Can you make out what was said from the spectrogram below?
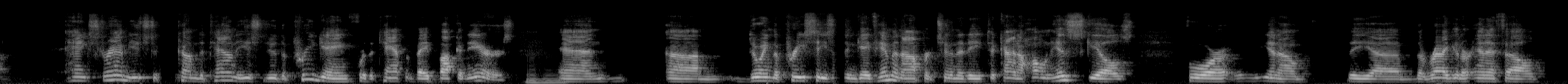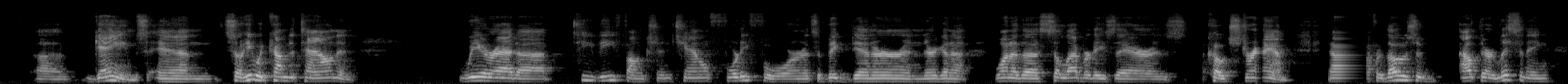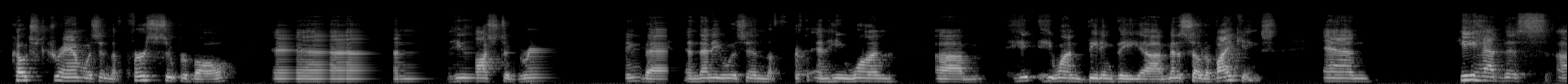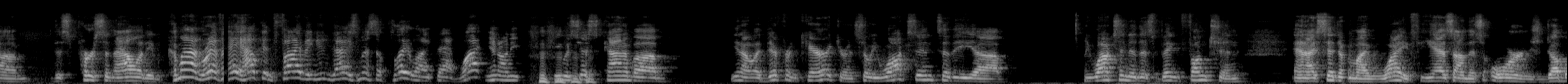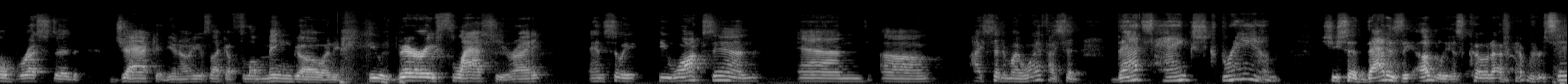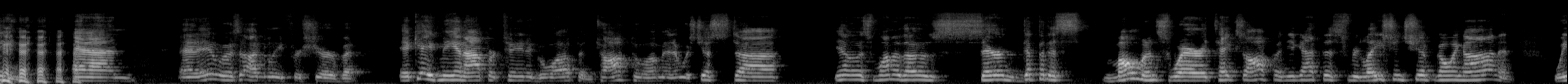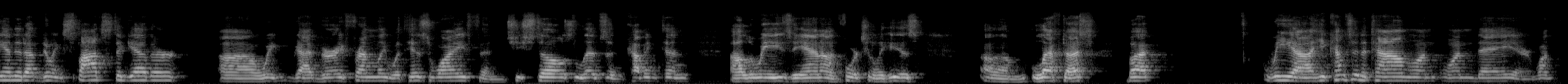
Hank Stram used to come to town. He used to do the pregame for the Tampa Bay Buccaneers, mm-hmm. and um, doing the preseason gave him an opportunity to kind of hone his skills for you know the uh, the regular NFL uh, games, and so he would come to town, and we are at a TV function, Channel 44, and it's a big dinner, and they're gonna one of the celebrities there is Coach Stram. Now, for those out there listening, Coach Stram was in the first Super Bowl and he lost to Green Bay, and then he was in the fourth and he won. Um, he, he won beating the uh, Minnesota Vikings, and he had this um, this personality. Come on, ref! Hey, how can five of you guys miss a play like that? What you know? And he, he was just kind of a you know a different character, and so he walks into the uh, he walks into this big function, and I said to my wife, he has on this orange double breasted jacket. You know, he was like a flamingo, and he, he was very flashy, right? And so he he walks in, and uh, I said to my wife, I said, "That's Hank Stram." She said, "That is the ugliest coat I've ever seen," and and it was ugly for sure, but it gave me an opportunity to go up and talk to him, and it was just, uh, you know, it's one of those serendipitous moments where it takes off, and you got this relationship going on, and we ended up doing spots together. Uh, we got very friendly with his wife, and she still lives in Covington, uh, Louisiana. Unfortunately, he has um, left us, but we uh, he comes into town one one day or one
